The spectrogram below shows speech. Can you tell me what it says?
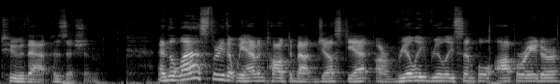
to that position. And the last three that we haven't talked about just yet are really, really simple operator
